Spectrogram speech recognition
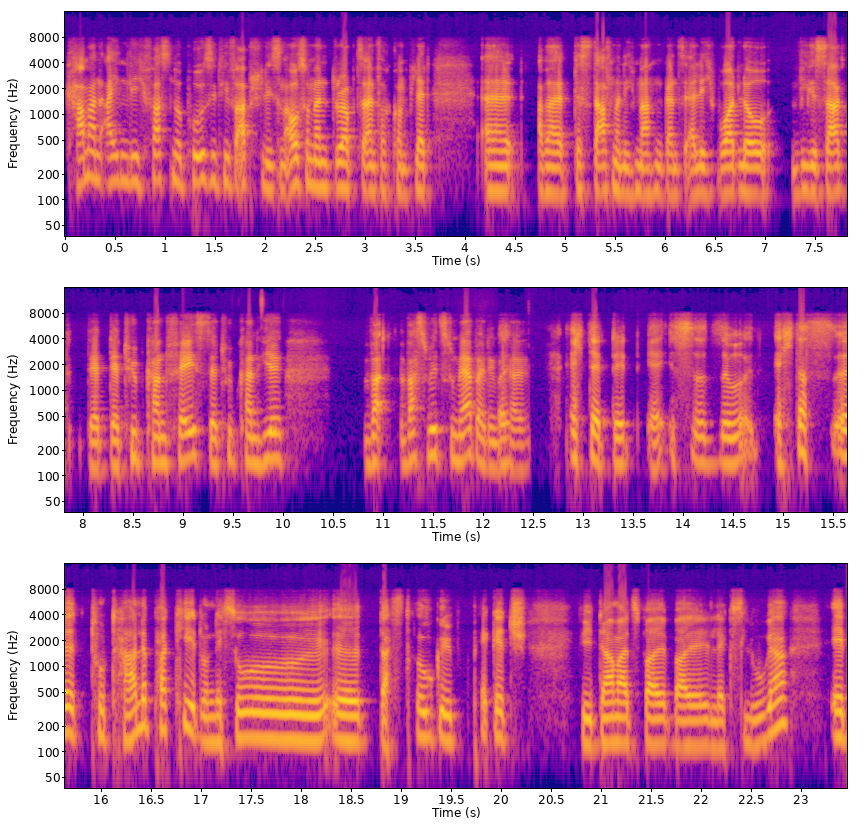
kann man eigentlich fast nur positiv abschließen, außer man droppt es einfach komplett. Äh, aber das darf man nicht machen, ganz ehrlich. Wardlow, wie gesagt, der, der Typ kann Face, der Typ kann Heal. Wa was willst du mehr bei dem Weil- Kerl? Echt, der, der, er ist äh, so echt das äh, totale Paket und nicht so äh, das Total Package wie damals bei, bei Lex Luger. Äh,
